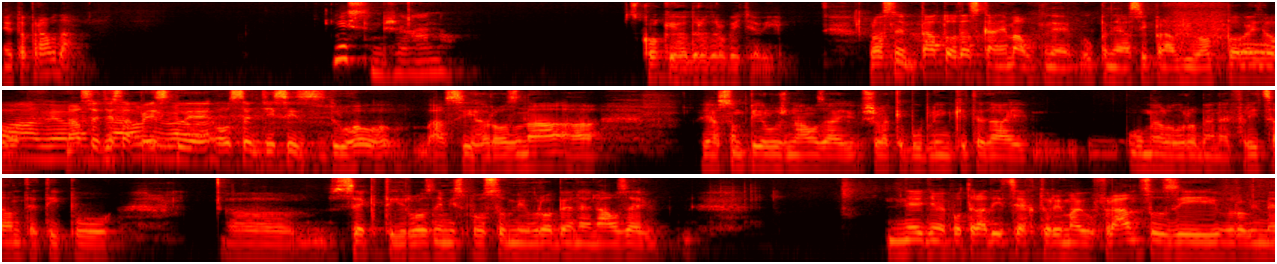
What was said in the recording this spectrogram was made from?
Je to pravda? Myslím, že áno. Z koľkých odrod robíte vy? Vlastne táto otázka nemá úplne, úplne asi pravdivú odpoveď, lebo na svete sa pestuje 8 tisíc druhov asi hrozná a ja som pil už naozaj všelaké bublinky, teda aj umelo urobené fricante typu e, sekty rôznymi spôsobmi urobené naozaj nejdeme po tradíciách, ktoré majú Francúzi, robíme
